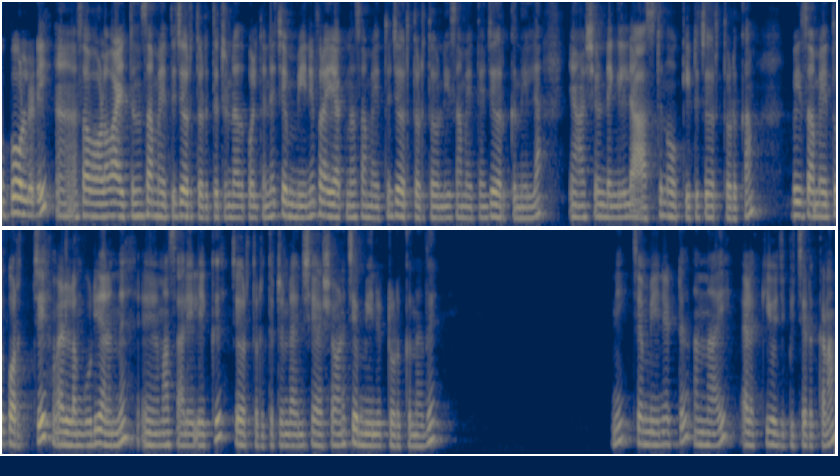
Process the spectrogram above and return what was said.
ഉപ്പ് ഓൾറെഡി സവാള വഴറ്റുന്ന സമയത്ത് ചേർത്തെടുത്തിട്ടുണ്ട്. അതുപോലെ തന്നെ ചെമ്മീൻ ഫ്രൈ ആക്കുന്ന സമയത്തും ചേർത്തെടുത്തുകൊണ്ട് ഈ സമയത്ത് ഞാൻ ചേർക്കുന്നില്ല. ഞാൻ ആവശ്യമുണ്ടെങ്കിൽ ലാസ്റ്റ് നോക്കിയിട്ട് ചേർത്ത് കൊടുക്കാം അപ്പോൾ ഈ സമയത്ത് കുറച്ച് വെള്ളം കൂടി ഞാനൊന്ന് മസാലയിലേക്ക് ചേർത്തെടുത്തിട്ടുണ്ട്. അതിന് ശേഷമാണ് ചെമ്മീൻ ഇട്ട് കൊടുക്കുന്നത്. ഇനി ചെമ്മീനിട്ട് നന്നായി ഇളക്കി യോജിപ്പിച്ചെടുക്കണം.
